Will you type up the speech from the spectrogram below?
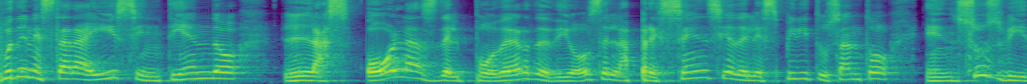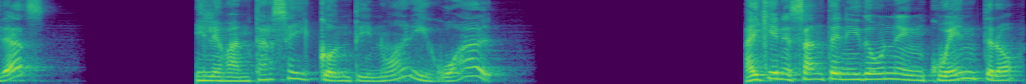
pueden estar ahí sintiendo las olas del poder de Dios, de la presencia del Espíritu Santo en sus vidas y levantarse y continuar igual. Hay quienes han tenido un encuentro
